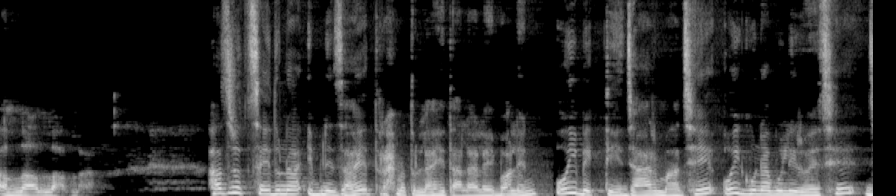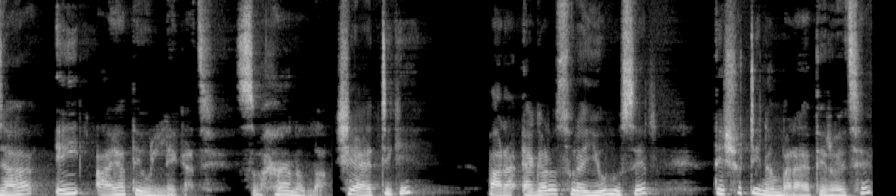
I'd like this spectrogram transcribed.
আল্লাহ আল্লাহ আল্লাহ। হজরত সৈদুনা ইবনে জায়েদ রহমতুল্লাহ তালাই বলেন, ওই ব্যক্তি যার মাঝে ওই গুণাবলী রয়েছে যা এই আয়াতে উল্লেখ আছে। সোহান আল্লাহ সে আয়াতটি কি? পারা এগারো সুরা ইউনুসের তেষট্টি নাম্বার আয়াতে রয়েছে।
